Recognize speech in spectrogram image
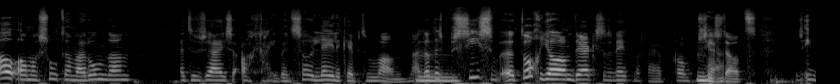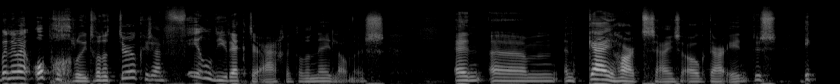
Oh, oma Sultan, waarom dan? En toen zei ze... Ach, ja, je bent zo lelijk, je hebt een man. Nou, dat is Mm. precies... eh, toch, Johan Derksen, René van der Gijp. Gewoon precies Ja. dat. Dus ik ben ermee opgegroeid. Want de Turken zijn veel directer eigenlijk dan de Nederlanders. En, ehm, en keihard zijn ze ook daarin. Dus ik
